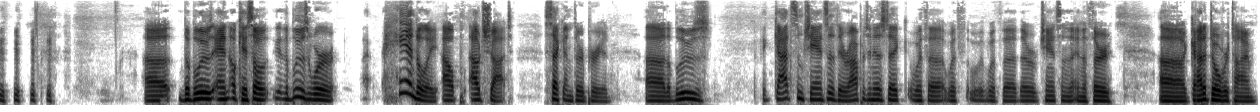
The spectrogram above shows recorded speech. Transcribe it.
uh, the Blues and okay, so the Blues were handily out outshot second and third period. Uh, the Blues got some chances. They were opportunistic with uh, with with uh, their chance in the, in the third. Uh, got it to overtime.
